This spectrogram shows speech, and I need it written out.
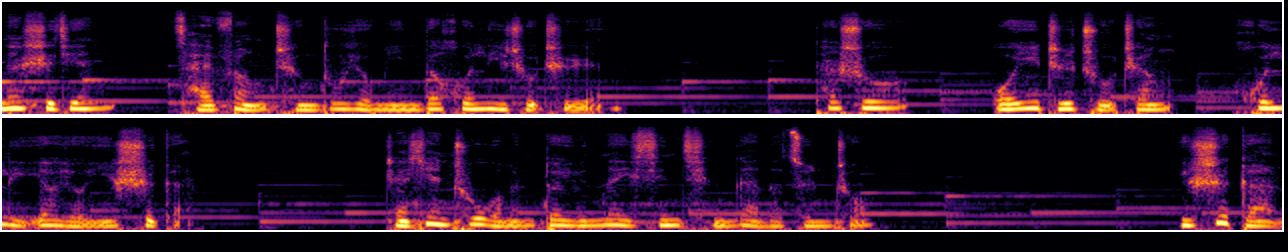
段时间采访成都有名的婚礼主持人，他说：“我一直主张婚礼要有仪式感，展现出我们对于内心情感的尊重。”仪式感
